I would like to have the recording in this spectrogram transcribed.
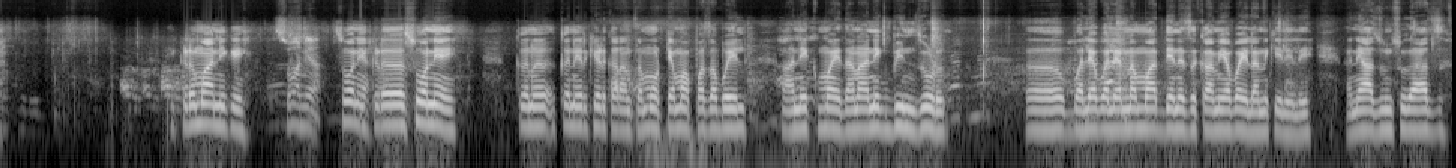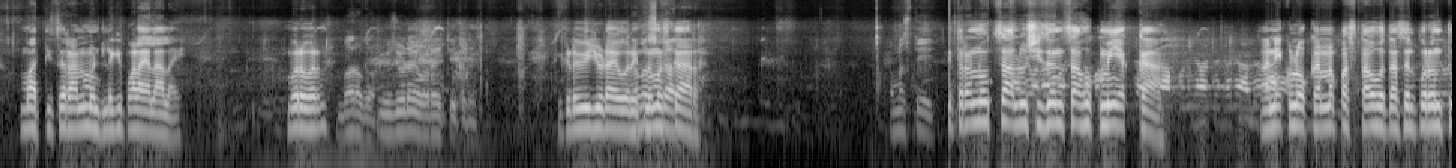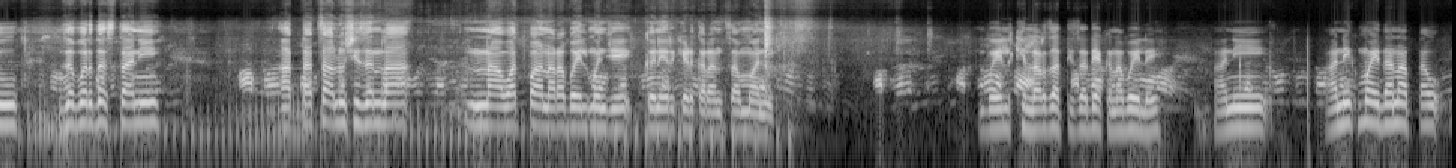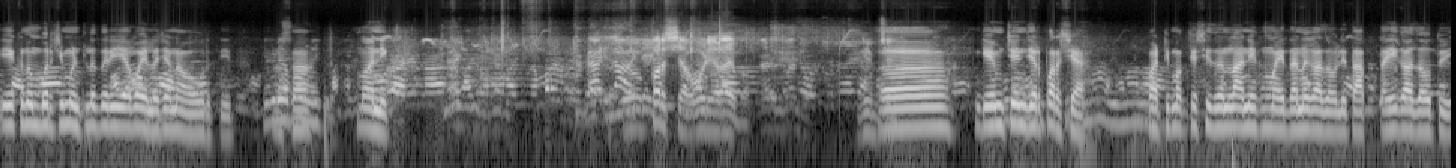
इकडं माणिक आहे. सोन्या. सोन्या. इकडं सोन्या आहे. कन कनेरखेडकरांचा मोठ्या मापाचा बैल अनेक मैदान अनेक बिनजोड भल्या भल्यांना मात देण्याचं काम या बैलानं केलेलं आहे. आणि अजून सुद्धा आज मातीचं रान म्हटलं की पळायला आलाय. बरोबर ना? बरोबर. विजोडावर आहे तिकडे. इकडे विजू डायव्हर आहेत नमस्कार. नमस्ते. मित्रांनो चालू सीझनचा हुकमी एक्का. अनेक लोकांना पस्ताव होत असेल परंतु जबरदस्त आणि आता चालू सीझनला नावात पाहणारा बैल म्हणजे कनेरखेडकरांचा माणिक बैल खिल्लार जातीचा देखना बैल आहे. आणि अनेक मैदान आता एक नंबरची म्हटलं तरी या बैलाच्या नावावरती. असा माणिक परशा रायबा. गेम चेंजर परशा पाठीमागच्या सीझनला अनेक मैदानं गाजवलीत आत्ताही गाजवतोय.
